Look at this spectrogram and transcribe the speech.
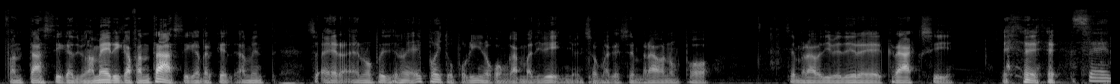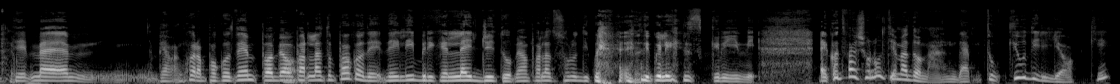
fantastica di un'America fantastica, perché erano presi e poi Topolino con gamba di legno, insomma, che sembravano un po', sembrava di vedere Craxi. Senti, ma, mm, abbiamo ancora poco tempo, abbiamo No. parlato poco dei, dei libri che leggi tu, abbiamo parlato solo di, que- di quelli che scrivi. Ecco, ti faccio un'ultima domanda. Tu chiudi gli occhi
